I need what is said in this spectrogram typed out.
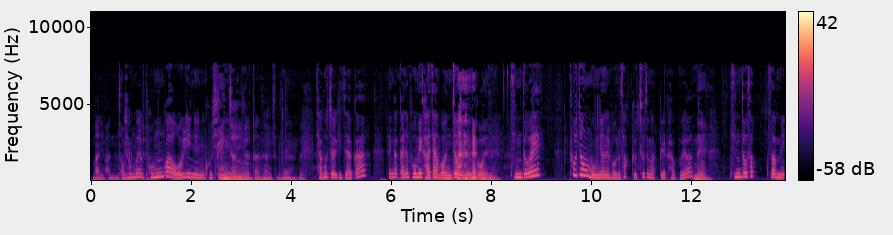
많이 받는 섬인 정말 봄과 어울리는 곳이네요. 굉장히 그랬다는 생각이 듭니다. 네. 네. 장우철 기자가 생각하는 봄이 가장 먼저 오는 곳. 진도의 토종 목련을 보러 석교 초등학교에 가고요. 네. 또 진도 석 석섬,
